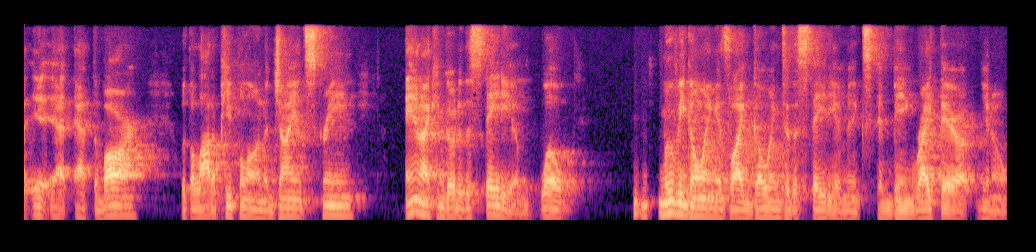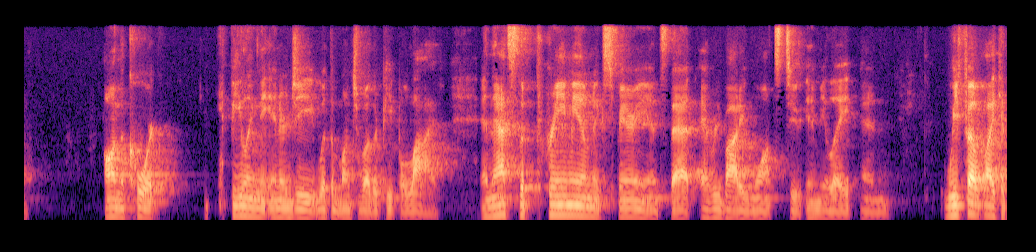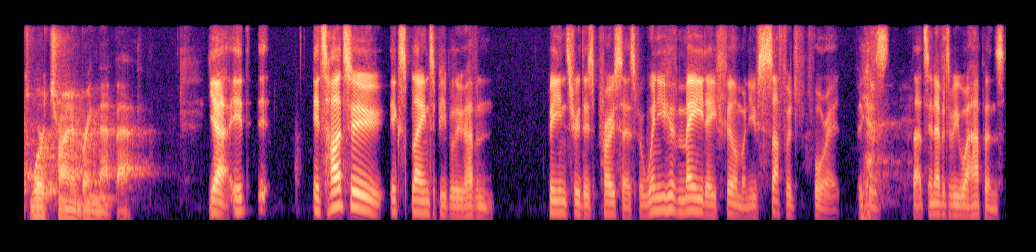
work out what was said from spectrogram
at at the bar with a lot of people on a giant screen, and I can go to the stadium. Well, movie going is like going to the stadium and, and being right there, you know, on the court feeling the energy with a bunch of other people live. And that's the premium experience that everybody wants to emulate. And we felt like it's worth trying to bring that back. Yeah, it, it it's hard to explain to people who haven't been through this process, but when you have made a film and you've suffered for it, because yeah. that's inevitably what happens,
